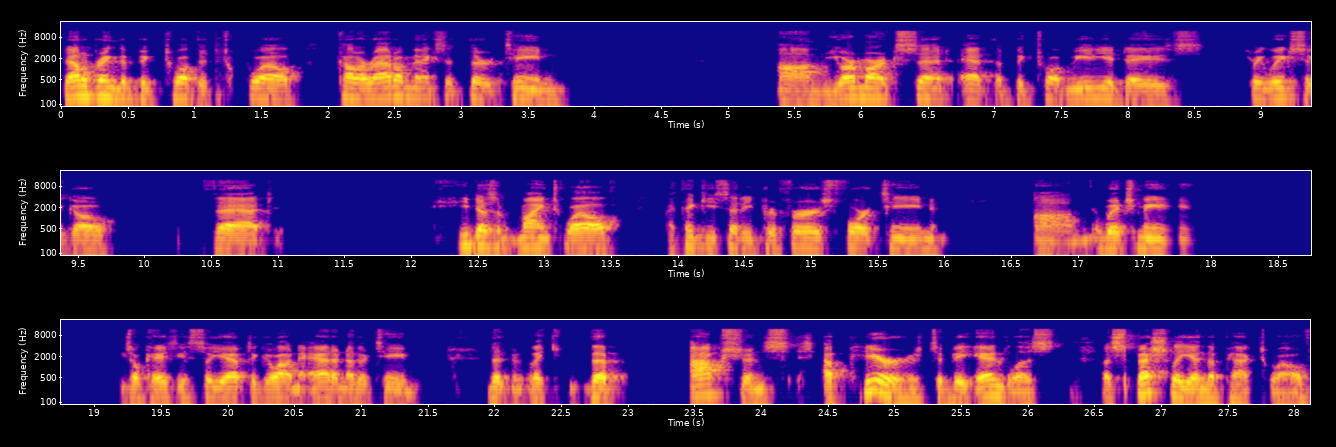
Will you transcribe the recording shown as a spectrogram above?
That'll bring the Big Twelve to twelve. Colorado makes it thirteen. Um, Yormark said at the Big 12 Media Days three weeks ago that he doesn't mind 12. I think he said he prefers 14, um, which means he's okay. So you have to go out and add another team. The like the options appear to be endless, especially in the Pac-12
